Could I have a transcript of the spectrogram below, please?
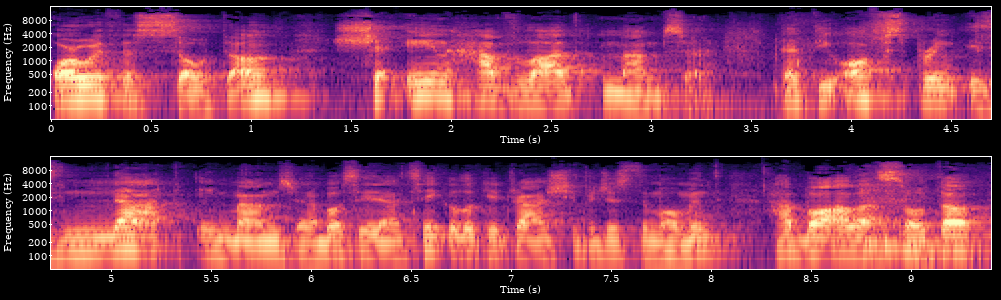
or with a sota, she'in havlad mamzer that the offspring is not a mamzer. Now, say, now take a look at Rashi for just a moment. Haba ala sota.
